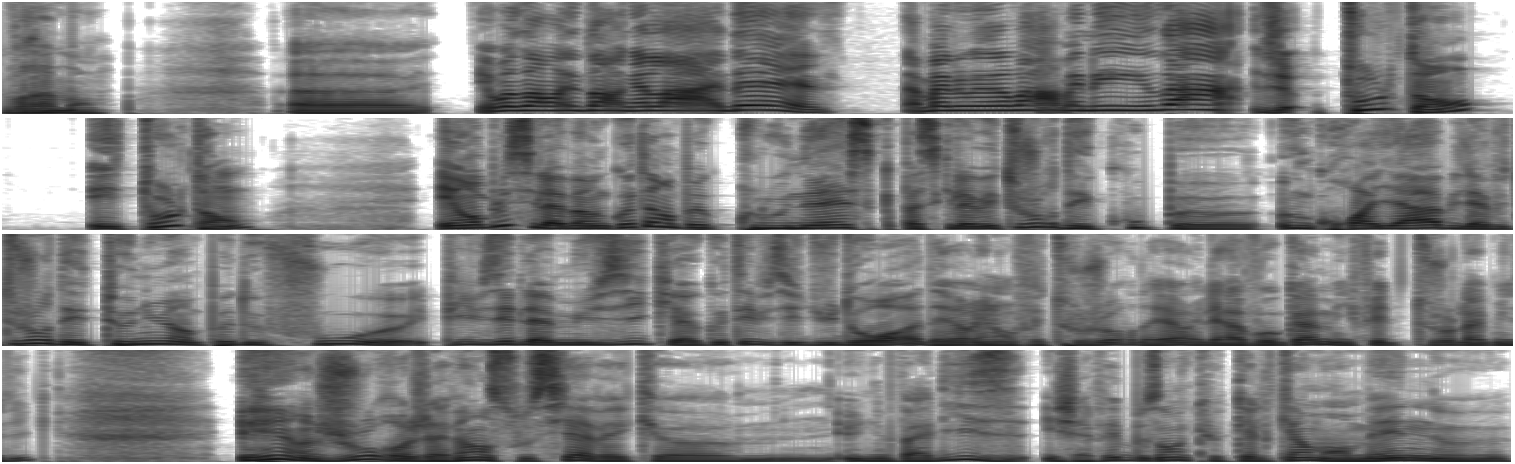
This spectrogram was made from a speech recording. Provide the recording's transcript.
Vraiment. Euh. Tout le temps, et tout le temps. Et en plus, il avait un côté un peu clownesque parce qu'il avait toujours des coupes euh, incroyables, il avait toujours des tenues un peu de fou, et puis il faisait de la musique et à côté il faisait du droit. D'ailleurs, il en fait toujours. D'ailleurs, il est avocat, mais il fait toujours de la musique. Et un jour, j'avais un souci avec une valise et j'avais besoin que quelqu'un m'emmène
